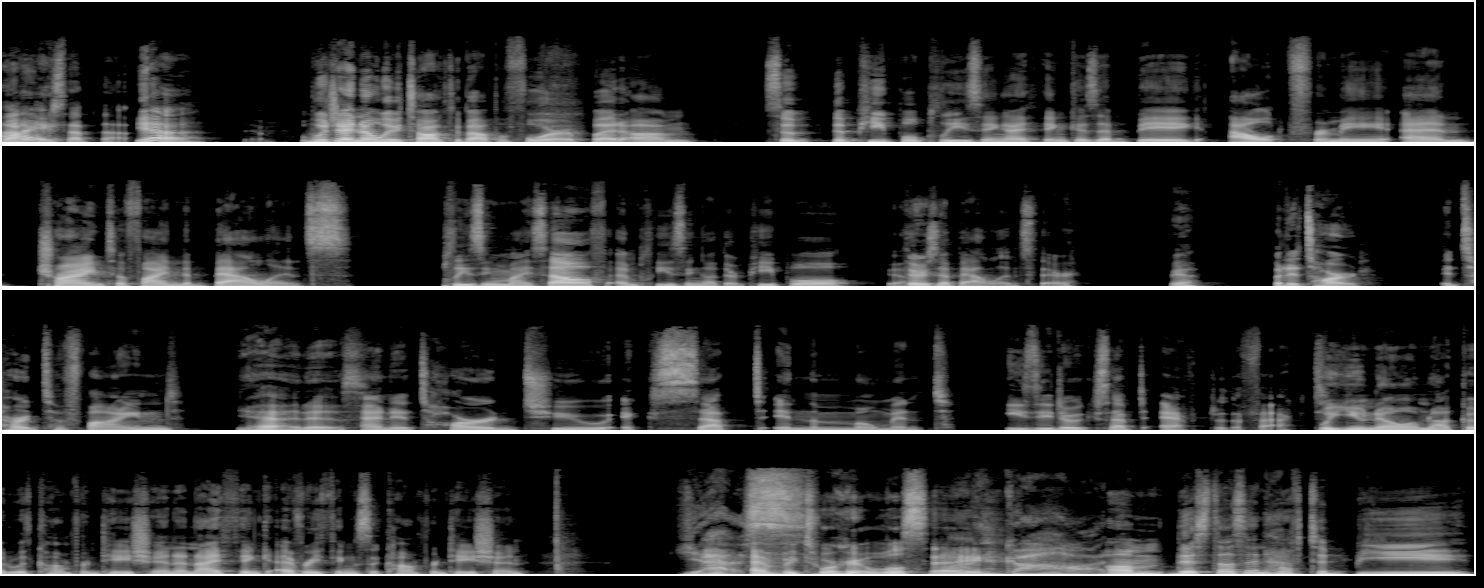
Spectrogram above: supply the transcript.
know how "Why?" to accept that. Yeah. Which I know we've talked about before, but um so the people pleasing I think is a big out for me and trying to find the balance pleasing myself and pleasing other people. Yeah. There's a balance there. Yeah. But it's hard. It's hard to find Yeah, it is. and it's hard to accept in the moment. Easy to accept after the fact. well, you know I'm not good with confrontation and I think everything's a confrontation. yes. And Victoria will My say, God. um, this doesn't have to be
